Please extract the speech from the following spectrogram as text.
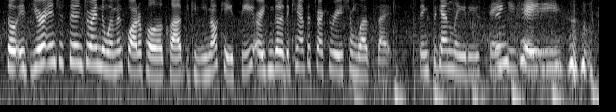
So if you're interested in joining the Women's Water Polo Club, you can email Casey or you can go to the Campus Recreation website. Thanks again, ladies. Thank Thanks, you, Katie. Katie.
